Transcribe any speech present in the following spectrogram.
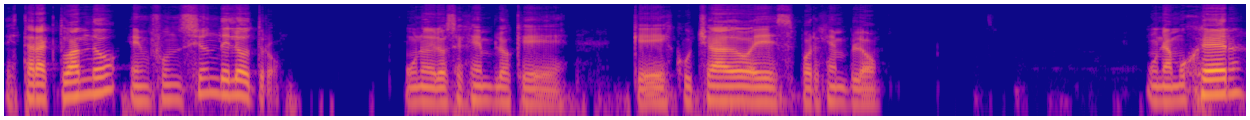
Estar actuando en función del otro. Uno de los ejemplos que, que he escuchado es, por ejemplo, una mujer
